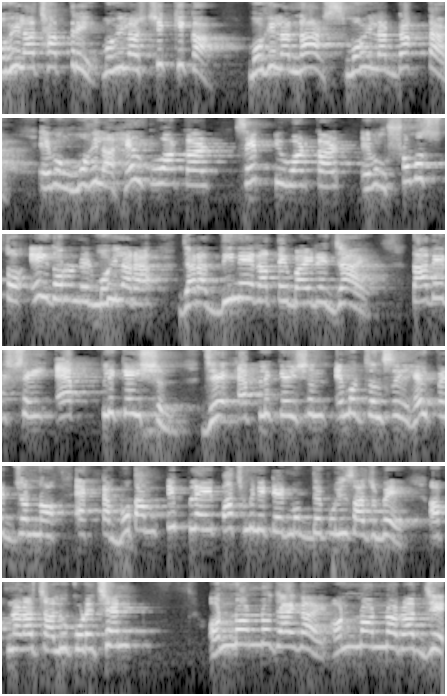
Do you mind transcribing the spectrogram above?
মহিলা ছাত্রী, মহিলা শিক্ষিকা, মহিলা নার্স, মহিলা ডাক্তার এবং মহিলা হেলথ ওয়ার্কার, সেফটি ওয়ার্কার এবং সমস্ত এই ধরনের মহিলারা যারা দিনে রাতে বাইরে যায়, তাদের সেই অ্যাপ্লিকেশন, যে অ্যাপ্লিকেশন এমার্জেন্সি হেল্পের জন্য একটা বোতাম টিপলেই পাঁচ মিনিটের মধ্যে পুলিশ আসবে। আপনারা চালু করেছেন? অন্য অন্য জায়গায়, অন্য অন্য রাজ্যে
